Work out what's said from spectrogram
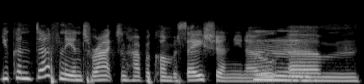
you can definitely interact and have a conversation. You know, mm. um,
